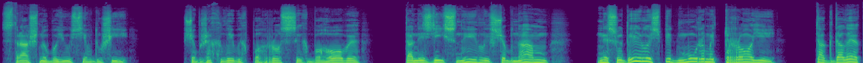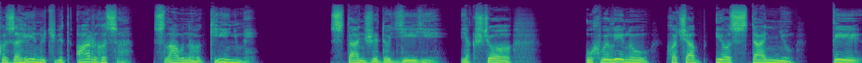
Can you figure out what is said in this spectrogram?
Страшно боюсь я в душі, щоб жахливих погроз цих богове та не здійснили, щоб нам не судилось під мурами Трої, так далеко загинуть від Аргоса, славного кіньми. Стань же до дії, якщо у хвилину хоча б і останню ти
